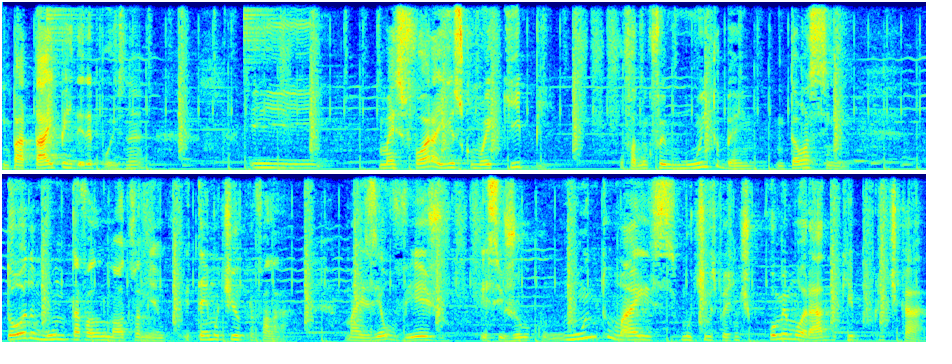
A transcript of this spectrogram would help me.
empatar e perder depois, né? E mas fora isso, como equipe, o Flamengo foi muito bem. Então assim, todo mundo tá falando mal do Flamengo e tem motivo para falar. Mas eu vejo esse jogo com muito mais motivos pra gente comemorar do que criticar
